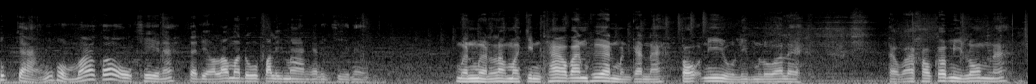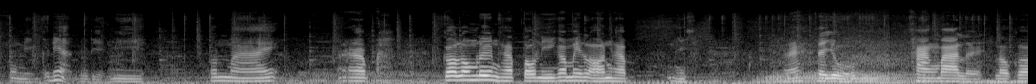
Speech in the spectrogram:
ทุกอย่างนี่ผมว่าก็โอเคนะ แต่เดี๋ยวเรามาดูปริมาณกันอีกทีหนึ่งเหมือนเหมือนเรามากินข้าวบ้านเพื่อนเหมือนกันนะ โต๊ะนี่อยู่ริมรั้วเลย แต่ว่าเขาก็มีร่มนะ ตรงนี้ก็เนี่ยดูดิมีต้นไม้นะครับ ก็ร่มรื่นครับ โต๊ะนี้ก็ไม่ร้อนครับนี่นะจะอยู่ข้างบ้านเลย แล้วก็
